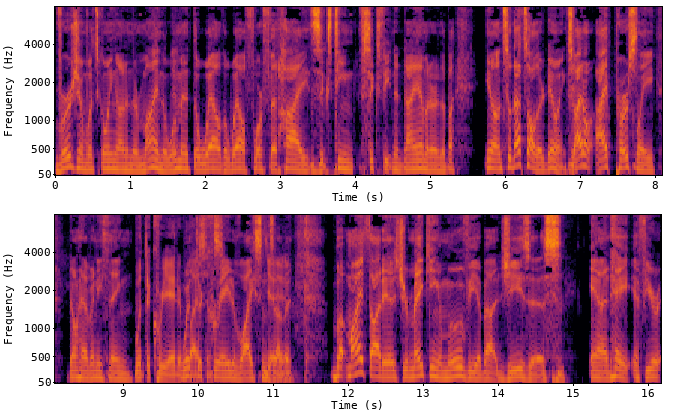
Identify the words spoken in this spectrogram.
version of what's going on in their mind. The woman at the well, the well four foot high, Mm-hmm. 16, six feet in diameter in the, Bi- you know, and so that's all they're doing. So I don't, I personally don't have anything with the creative with license. the creative license Yeah, of yeah. it. But my thought is you're making a movie about Jesus Mm-hmm. and hey, if you're,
